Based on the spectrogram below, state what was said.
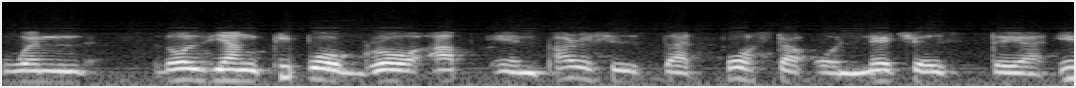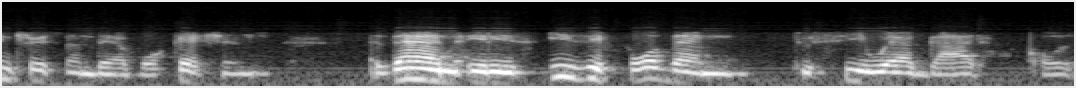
when those young people grow up in parishes that foster or nurtures their interests and their vocations, then it is easy for them to see where God calls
